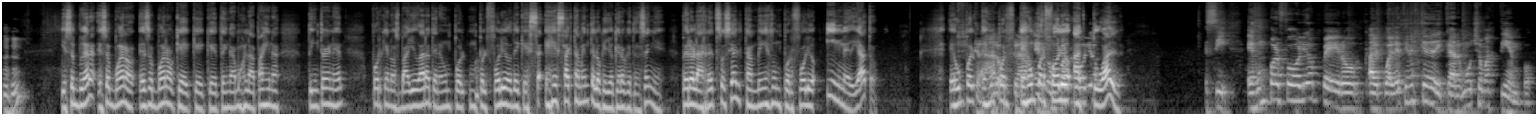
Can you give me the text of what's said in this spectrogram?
Y eso es bueno, eso es bueno, eso es bueno que, que, que tengamos la página de internet porque nos va a ayudar a tener un, portfolio de que es, exactamente lo que yo quiero que te enseñe. Pero la red social también es un portfolio inmediato. Es un, portfolio actual. Sí, es un portfolio, pero al cual le tienes que dedicar mucho más tiempo.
